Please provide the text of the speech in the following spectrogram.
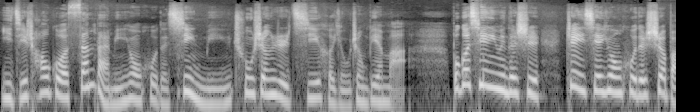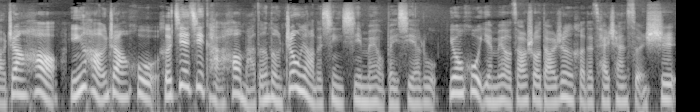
以及超过三百名用户的姓名、出生日期和邮政编码。不过幸运的是，这些用户的社保账号、银行账户和借记卡号码等等重要的信息没有被泄露，用户也没有遭受到任何的财产损失。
